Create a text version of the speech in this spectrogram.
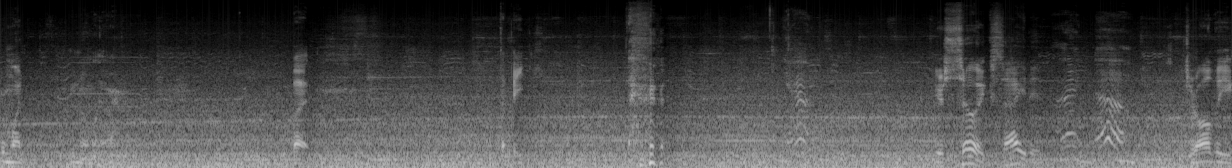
from what you normally are. But the baby. Yeah, You're so excited I know. through all the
